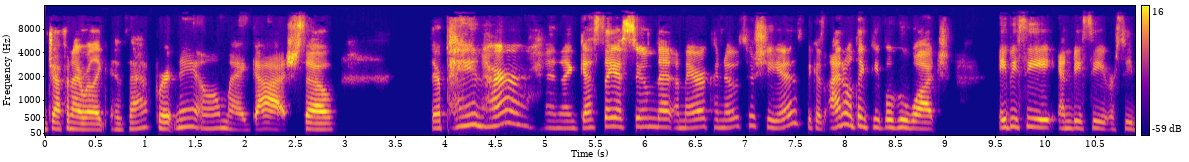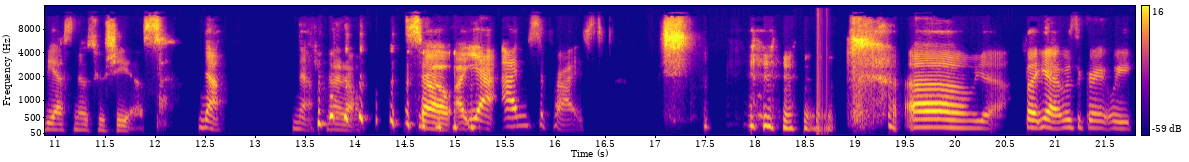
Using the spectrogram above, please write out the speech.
Jeff and I were like, "Is that Brittany? Oh my gosh!" So they're paying her, and I guess they assume that America knows who she is because I don't think people who watch ABC, NBC, or CBS knows who she is. No, no, not at all. so uh, yeah, I'm surprised. um yeah but yeah it was a great week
